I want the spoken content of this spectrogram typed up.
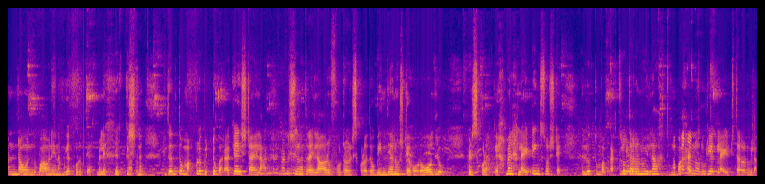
ಅನ್ನೋ ಒಂದು ಭಾವನೆ ನಮಗೆ ಕೊಡುತ್ತೆ. ಆಮೇಲೆ ಕೃಷ್ಣ ಇದಂತೂ ಮಕ್ಕಳು ಬಿಟ್ಟು ಬರೋಕ್ಕೆ ಇಷ್ಟ ಇಲ್ಲ. ಕೃಷ್ಣನ ಹತ್ರ ಎಲ್ಲರೂ ಫೋಟೋ ಹಿಡಿಸ್ಕೊಳ್ಳೋದು ಬಿಂದ್ಯಾನೂ ಅಷ್ಟೇ ಹೊಡೋದ್ಲು ಹಿಡಿಸ್ಕೊಳ್ಳೋಕ್ಕೆ ಆಮೇಲೆ ಲೈಟಿಂಗ್ಸು ಅಷ್ಟೇ. ಎಲ್ಲೂ ತುಂಬ ಕತ್ಲು ಥರನೂ ಇಲ್ಲ ತುಂಬ ಅದ್ದೂರಿಯಾಗಿ ಲೈಟ್ ಥರನೂ ಇಲ್ಲ.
